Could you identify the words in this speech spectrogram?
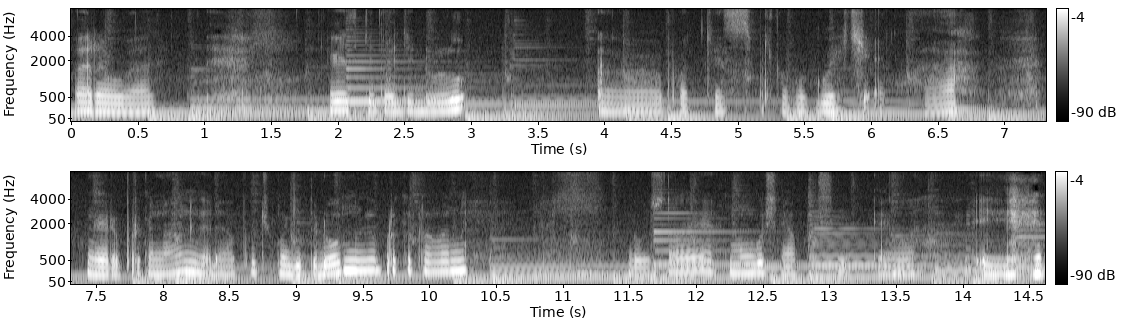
Parah banget. Guys kita aja dulu uh, podcast pertama gue celah nggak ada perkenalan nggak ada apa cuma gitu doang lagi perkenalannya. Nggak usah ya emang gue siapa sih? Elah eh.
